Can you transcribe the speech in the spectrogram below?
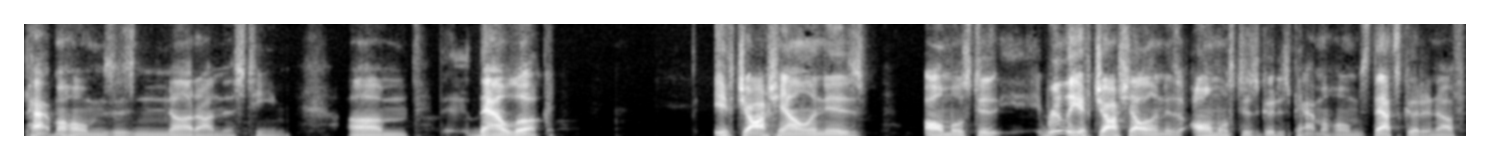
Pat Mahomes is not on this team. Um now look, if Josh Allen is almost as, really if Josh Allen is almost as good as Pat Mahomes, that's good enough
